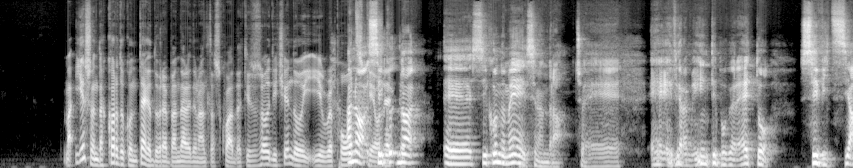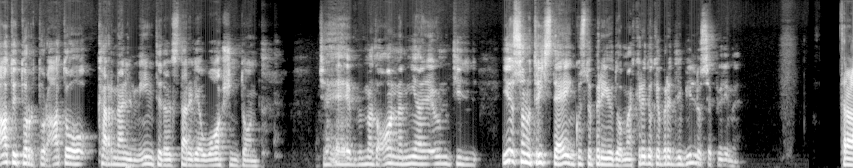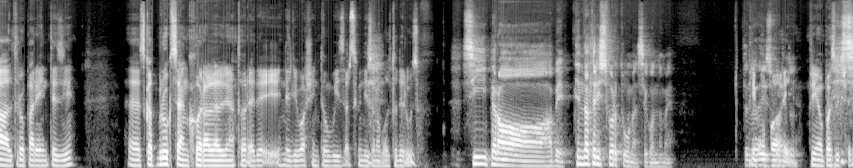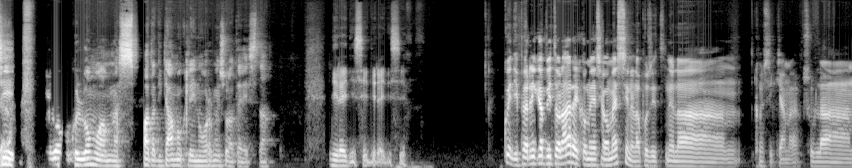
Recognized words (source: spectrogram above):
Ma io sono d'accordo con te che dovrebbe andare da un'altra squadra. Ti sto solo dicendo i, reports Ah no, seco- letto. no, eh, secondo me se ne andrà, cioè è veramente poveretto, si è viziato e torturato carnalmente dal stare lì a Washington. Cioè, madonna mia, ti- io sono triste eh, in questo periodo, ma credo che Bradley Bill lo sia più di me. Tra l'altro, parentesi, eh, Scott Brooks è ancora l'allenatore dei- degli Washington Wizards, quindi sono molto deluso. Sì, però, vabbè, tendata di sfortuna, secondo me. Prima o di poi, sfortuna. prima o poi succederà. Sì, quell'uomo, quell'uomo ha una spada di Damocle enorme sulla testa. Direi di sì, direi di sì. Quindi per ricapitolare come siamo messi nella posizione... Nella... come si chiama? Sulla...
